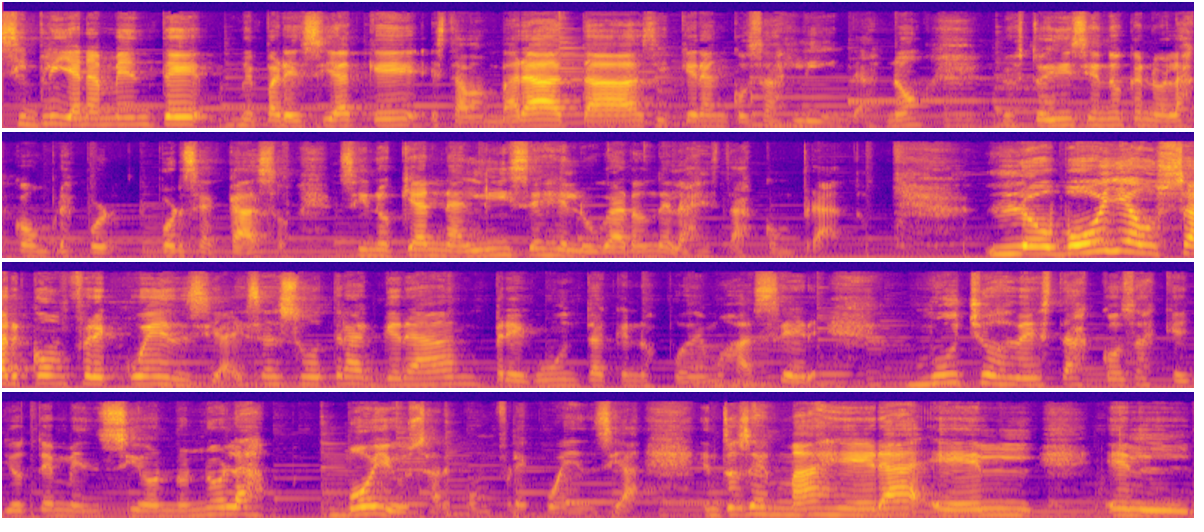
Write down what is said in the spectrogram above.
simple y llanamente me parecía que estaban baratas y que eran cosas lindas, ¿no? No estoy diciendo que no las compres por, por si acaso, sino que analices el lugar donde las estás comprando. ¿Lo voy a usar con frecuencia? Esa es otra gran pregunta que nos podemos hacer. Muchas de estas cosas que yo te menciono no las voy a usar con frecuencia. Entonces más era el, el,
